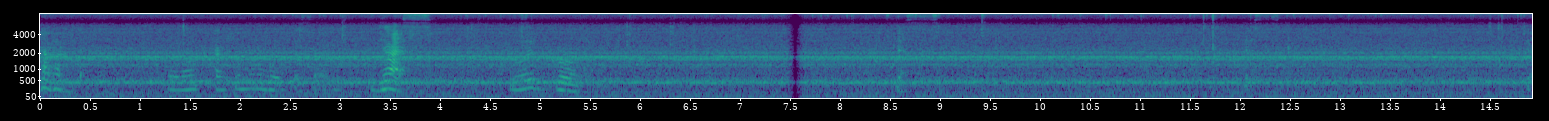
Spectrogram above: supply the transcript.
Yeah. This is. Yes. Good girl. Yes. Yes. Yes.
